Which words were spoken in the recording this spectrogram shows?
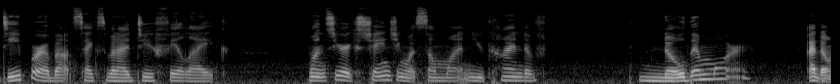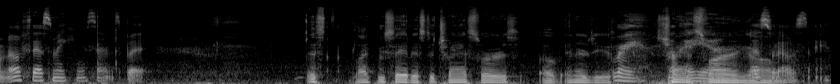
deeper about sex, but I do feel like once you're exchanging with someone, you kind of know them more. I don't know if that's making sense, but It's like we said, it's the transfers of energy. It's right. It's Okay, transferring, yeah. That's what um, I was saying.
